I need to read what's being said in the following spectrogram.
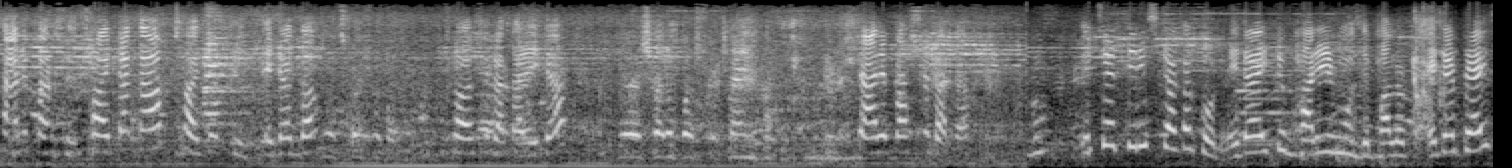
সাড়ে পাঁচশো। ছয়টা কাপ ছয়টা পিস এটার দাম ছয়শো টাকা এটা সাড়ে পাঁচশো টাকা। এটা তিরিশ টাকা করে, এটা একটু ভারীর মধ্যে, ভালোটা। এটার প্রাইস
